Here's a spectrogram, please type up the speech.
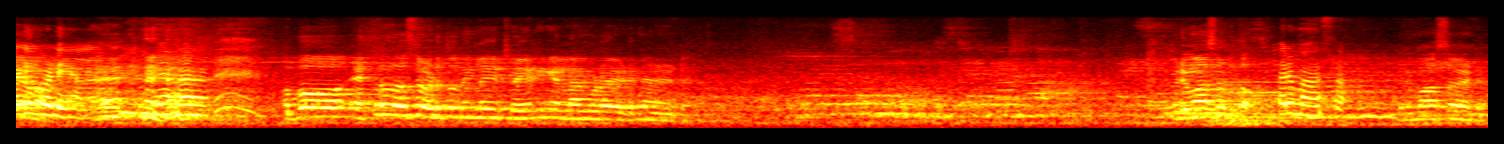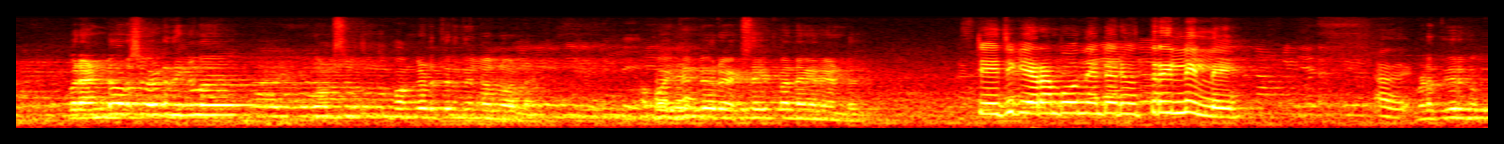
അടിപൊളിയാണ്. അപ്പോൾ എത്ര ദിവസം എടുത്തു നിങ്ങൾ ഈ ട്രെയിനിങ് എല്ലാം കൂടെ എടുക്കാനായിട്ട്? ഒരു മാസം എടുത്തോ ഒരു മാസം. ഒരു മാസമായിട്ട് ഇപ്പൊ രണ്ടു വർഷമായിട്ട് നിങ്ങൾ യുവോത്സവത്തൊന്നും പങ്കെടുത്തിരുന്നില്ലല്ലോ അല്ലേ? അപ്പൊ ഇതിന്റെ ഒരു എക്സൈറ്റ്മെന്റ് എങ്ങനെയുണ്ട്? സ്റ്റേജിൽ കയറാൻ പോകുന്നതിന്റെ ഒരു ത്രില്ലില്ലേ അതെ. ഇവിടെ തീർക്കും.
